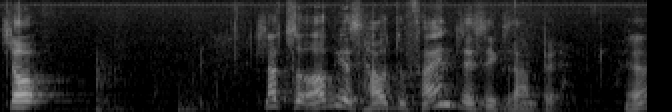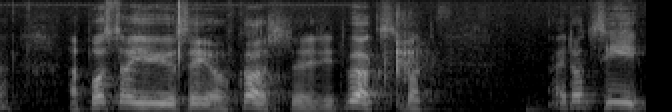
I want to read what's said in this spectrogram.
So it's not so obvious how to find this example. Yeah? A posteriori, you say, of course, uh, it works, but I don't see,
